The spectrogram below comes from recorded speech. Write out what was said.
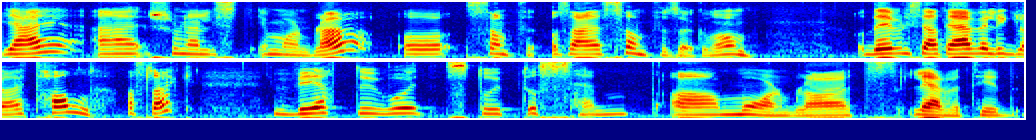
Jeg er journalist i Morgenbladet, og, og, så er jeg samfunnsøkonom. Og det vil si at jeg er veldig glad i tall. Aslak, vet du hvor stor prosent av Morgenbladets levetid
